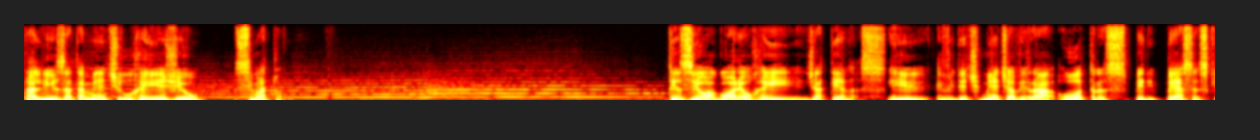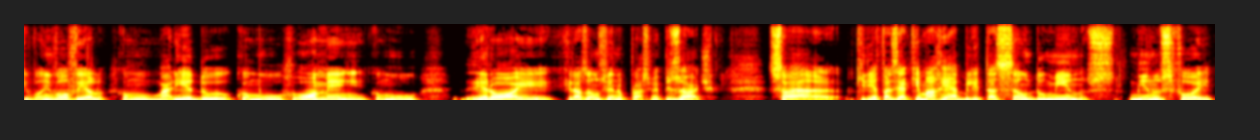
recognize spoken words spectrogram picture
ali exatamente o rei Egeu se matou. Teseu agora é o rei de Atenas e, evidentemente, haverá outras peripécias que vão envolvê-lo, como marido, como homem, como herói, que nós vamos ver no próximo episódio. Só queria fazer aqui uma reabilitação do Minos. Minos foi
